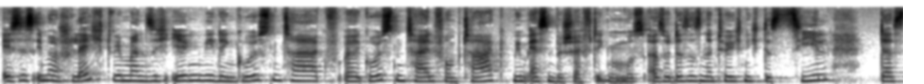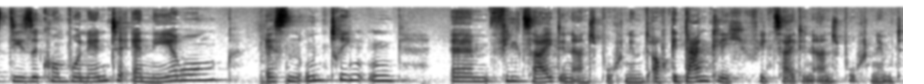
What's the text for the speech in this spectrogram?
es ist immer schlecht, wenn man sich irgendwie den größten, Tag, äh, größten Teil vom Tag mit dem Essen beschäftigen muss. Also das ist natürlich nicht das Ziel, dass diese Komponente Ernährung, Essen und Trinken ähm, viel Zeit in Anspruch nimmt, auch gedanklich viel Zeit in Anspruch nimmt.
